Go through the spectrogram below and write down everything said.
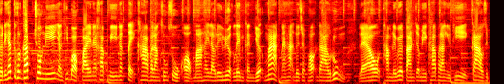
สวัสดีครับทุกคนครับ ช่วงนี้อย่างที่บอกไปนะครับ มีนักเตะค่าพลังสูงๆ ออกมาให้เราได้เลือกเล่นกันเยอะมากนะฮะ โดยเฉพาะดาวรุ่ง แล้วทำเลเวลตันจะมีค่าพลังอยู่ที่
